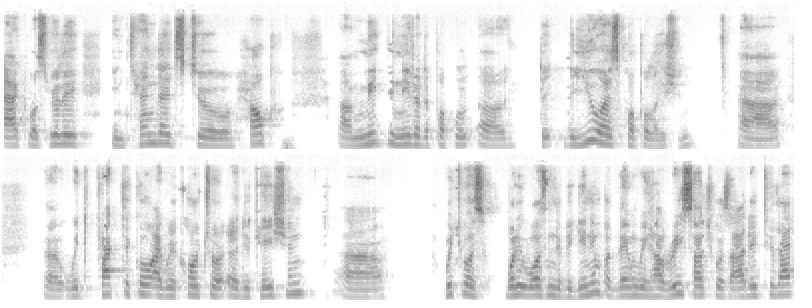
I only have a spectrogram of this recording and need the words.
Act was really intended to help uh, meet the need of the, uh, the, the, US population uh, with practical agricultural education which was what it was in the beginning, but then we have research was added to that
